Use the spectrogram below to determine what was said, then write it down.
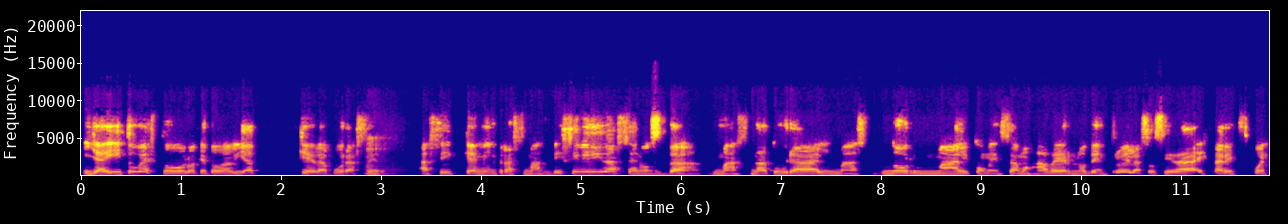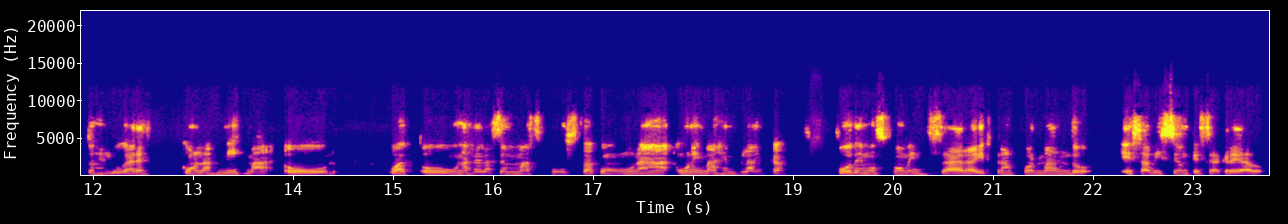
Y ahí tú ves todo lo que todavía queda por hacer. Así que mientras más visibilidad se nos da, más natural, más normal comenzamos a vernos dentro de la sociedad, estar expuestos en lugares con las mismas o, o, una relación más justa con una, una imagen blanca, podemos comenzar a ir transformando esa visión que se ha creado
